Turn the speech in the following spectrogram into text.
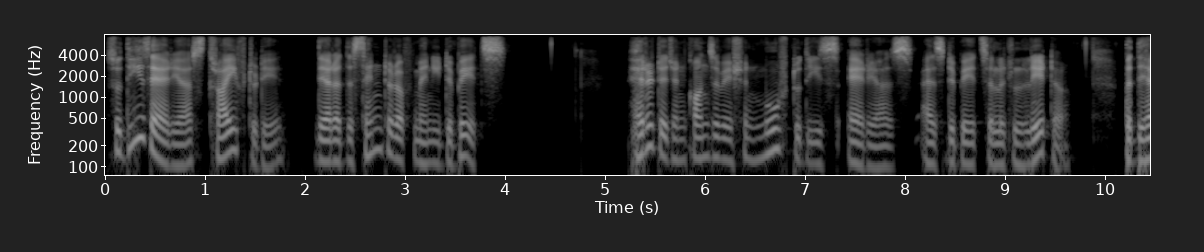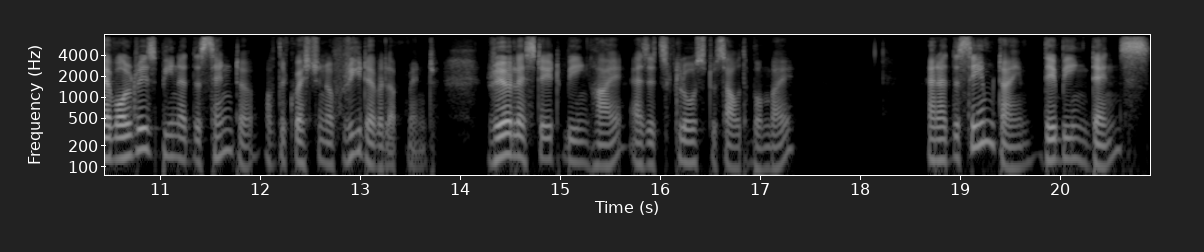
So these areas thrive today. They are at the center of many debates Heritage and conservation moved to these areas as debates a little later, but they have always been at the center of the question of redevelopment, real estate being high as it's close to South Bombay, and at the same time they being dense,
